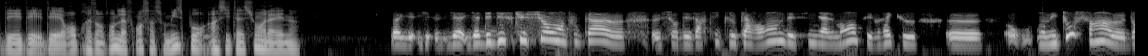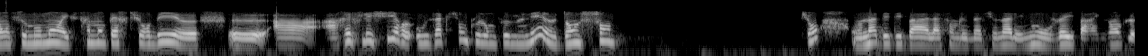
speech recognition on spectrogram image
des, représentants de la France insoumise pour incitation à la haine? Bah, il y, a, des discussions, en tout cas, sur des articles 40, des signalements. C'est vrai que on est tous hein, dans ce moment extrêmement perturbé à, à, réfléchir aux actions que l'on peut mener dans le champ situation, on a des débats à l'Assemblée nationale et nous, on veille par exemple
